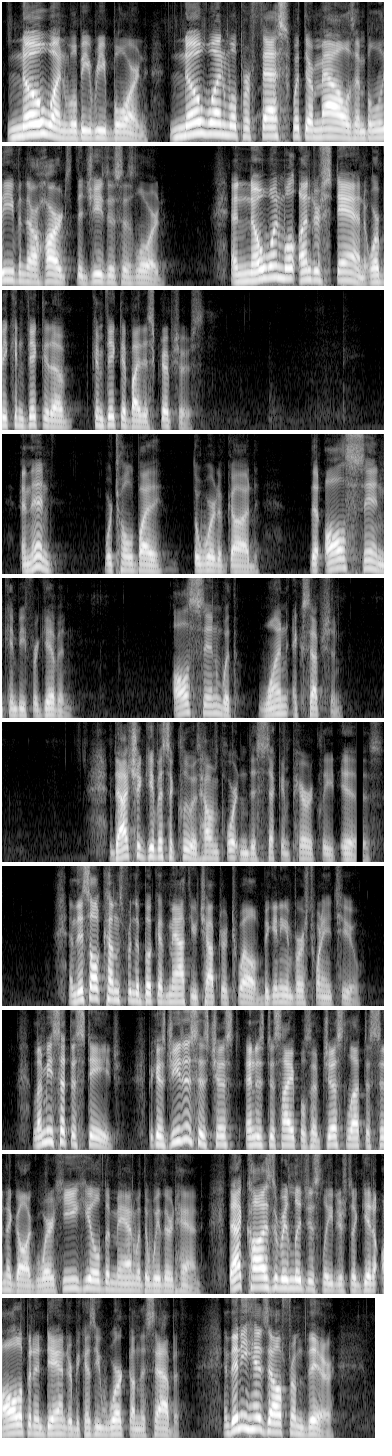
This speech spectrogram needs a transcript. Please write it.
no one will be reborn. No one will profess with their mouths and believe in their hearts that Jesus is Lord and no one will understand or be convicted of convicted by the scriptures. And then we're told by the word of God that all sin can be forgiven. All sin with one exception. That should give us a clue as how important this second paraclete is. And this all comes from the book of Matthew, chapter 12, beginning in verse 22. Let me set the stage. Because Jesus has just, and his disciples have just left a synagogue where he healed the man with a withered hand. That caused the religious leaders to get all up in a dander because he worked on the Sabbath. And then he heads out from there,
